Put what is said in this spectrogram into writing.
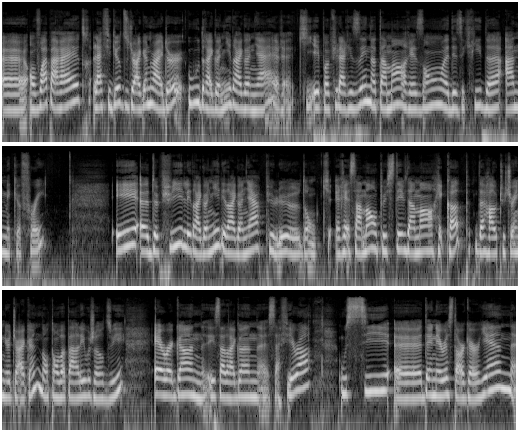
euh, on voit apparaître la figure du Dragon Rider ou dragonnier dragonnière, qui est popularisée notamment en raison euh, des écrits de Anne McAfee. Et euh, depuis, les dragonniers et les dragonnières pullulent. Donc, récemment, on peut citer évidemment Hiccup de How to Train Your Dragon, dont on va parler aujourd'hui. Aragon et sa dragonne euh, Saphira. Aussi, euh, Daenerys Targaryen,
